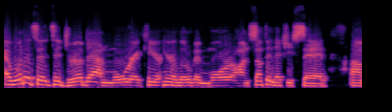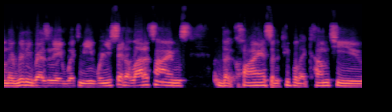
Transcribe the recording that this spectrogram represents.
I wanted to, to drill down more and hear, hear a little bit more on something that you said um, that really resonated with me, where you said a lot of times the clients or the people that come to you,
